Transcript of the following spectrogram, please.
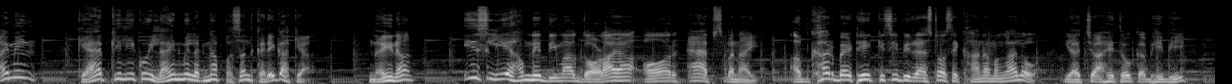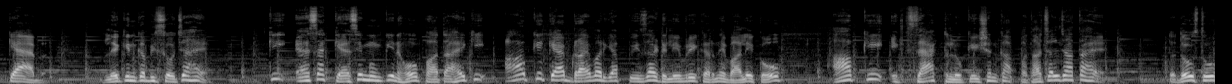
I I mean mean, cab के लिए कोई लाइन में लगना पसंद करेगा क्या? नहीं ना? इसलिए हमने दिमाग दौड़ाया और एप्स बनाई। अब घर बैठे किसी भी रेस्टोरेंट से खाना मंगा लो या चाहे तो कभी भी कैब। लेकिन कभी सोचा है कि ऐसा कैसे मुमकिन हो पाता है कि आपके कैब ड्राइवर या पिज्जा डिलीवरी करने वाले को आपकी एग्जैक्ट लोकेशन का पता चल जाता है। तो दोस्तों,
